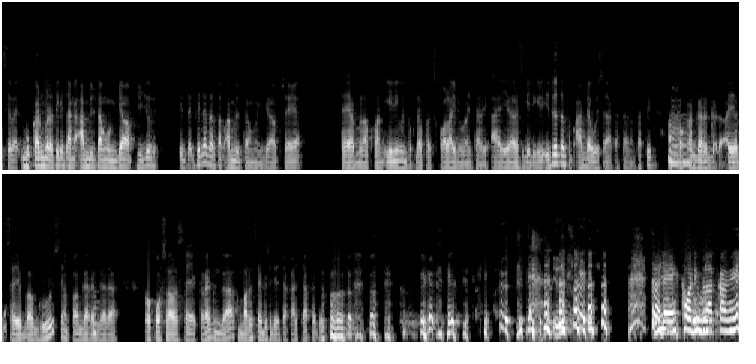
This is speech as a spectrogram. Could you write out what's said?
eh, bukan berarti kita nggak ambil tanggung jawab. Jujur kita, kita tetap ambil tanggung jawab. Saya saya melakukan ini untuk dapat sekolah ini mencari IELTS gini-gini itu tetap ada usaha ke sana. Tapi apakah Hmm. gara-gara IELTS saya bagus? Apa gara-gara proposal saya keren enggak kemarin saya bisa diacak-acak itu itu ada Eko di belakangnya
